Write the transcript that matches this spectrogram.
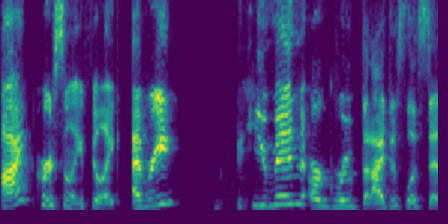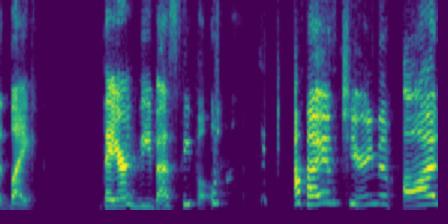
I personally feel like every human or group that I just listed, like they are the best people. I am cheering them on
